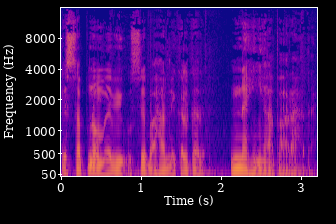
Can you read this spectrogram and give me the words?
कि सपनों में भी उससे बाहर निकलकर नहीं आ पा रहा था।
